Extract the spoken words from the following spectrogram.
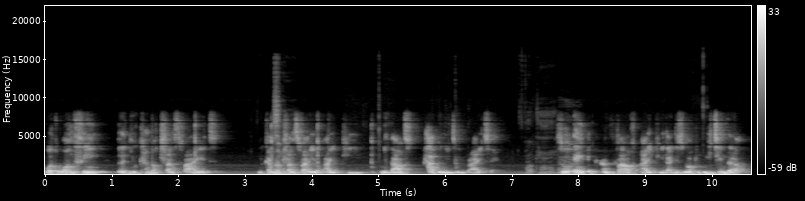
But one thing that you cannot transfer it, you cannot transfer your IP without having it in writing. Okay. So any transfer of IP that is not written down,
